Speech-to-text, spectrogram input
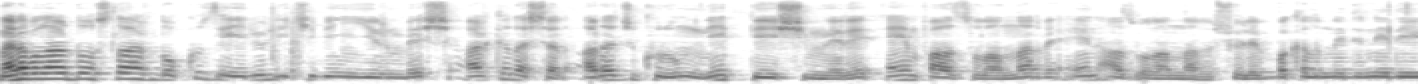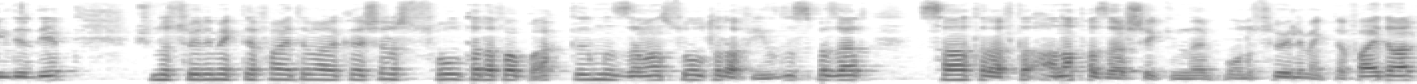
Merhabalar dostlar 9 Eylül 2025 arkadaşlar aracı kurum net değişimleri en fazla olanlar ve en az olanlar şöyle bir bakalım nedir ne değildir diye. Şunu da söylemekte fayda var arkadaşlar sol tarafa baktığımız zaman sol taraf yıldız pazar sağ tarafta ana pazar şeklinde onu söylemekte fayda var.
